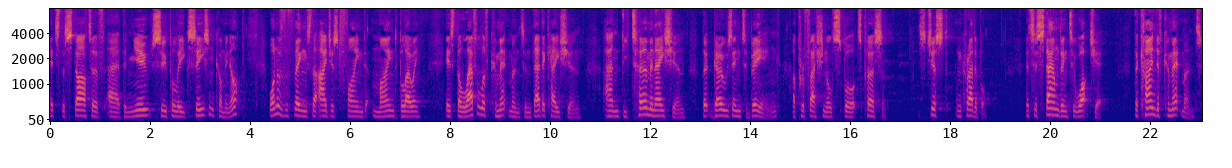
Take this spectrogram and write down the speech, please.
It's the start of uh, the new Super League season coming up. One of the things that I just find mind blowing is the level of commitment and dedication and determination that goes into being a professional sports person. It's just incredible. It's astounding to watch it the kind of commitment,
